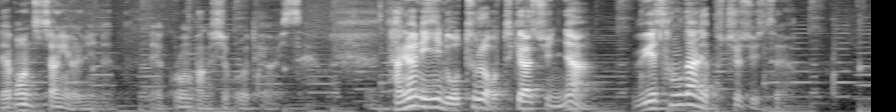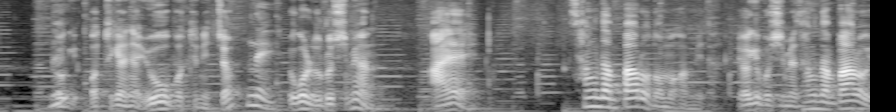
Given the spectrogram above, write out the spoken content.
네 번째 장이 열리는 네, 그런 방식으로 되어 있어요. 당연히 이 노트를 어떻게 할 수 있냐? 위에 상단에 붙일 수 있어요. 여기 어떻게 하냐? 요 버튼 있죠? 네. 요걸 누르시면 아예 상단 바로 넘어갑니다. 여기 보시면 상단 바로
